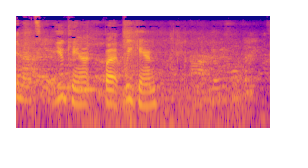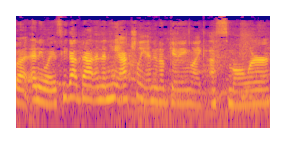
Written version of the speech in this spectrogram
cannot see it. You can't, but we can. But anyways, he got that, and then he actually ended up getting like a smaller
